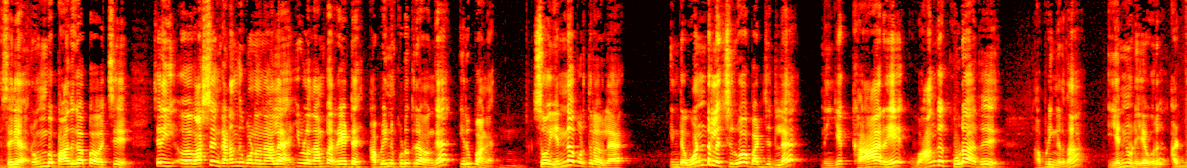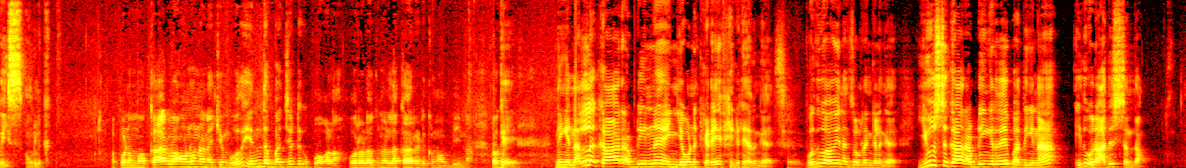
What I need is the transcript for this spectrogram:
சரியா? ரொம்ப பாதுகாப்பாக வச்சு சரி வருஷம் கடந்து போனதுனால இவ்வளோ தான்ப்பா ரேட்டு அப்படின்னு கொடுக்குறவங்க இருப்பாங்க. ஸோ என்ன பொறுத்தளவில் இந்த ஒன்றரை லட்ச ரூபா பட்ஜெட்டில் நீங்கள் காரே வாங்கக்கூடாது அப்படிங்கிறது தான் என்னுடைய ஒரு அட்வைஸ் உங்களுக்கு. அப்போ நம்ம கார் வாங்கணும்னு நினைக்கும் போது எந்த பட்ஜெட்டுக்கு போகலாம்? ஓரளவுக்கு நல்ல கார் எடுக்கணும் அப்படின்னா. ஓகே நீங்கள் நல்ல கார் அப்படின்னு இங்கே ஒன்றும் கிடையவே கிடையாதுங்க. பொதுவாகவே நான் சொல்கிறேன் கேளுங்க. யூஸ்டு கார் அப்படிங்கிறதே பார்த்தீங்கன்னா இது ஒரு அதிர்ஷ்டம் தான்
